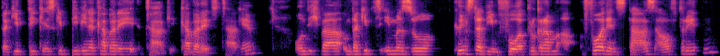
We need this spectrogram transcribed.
Da gibt die, es gibt die Wiener Kabaretttage, Kabaretttage und ich war, und da gibt es immer so Künstler, die im Vorprogramm vor den Stars auftreten.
